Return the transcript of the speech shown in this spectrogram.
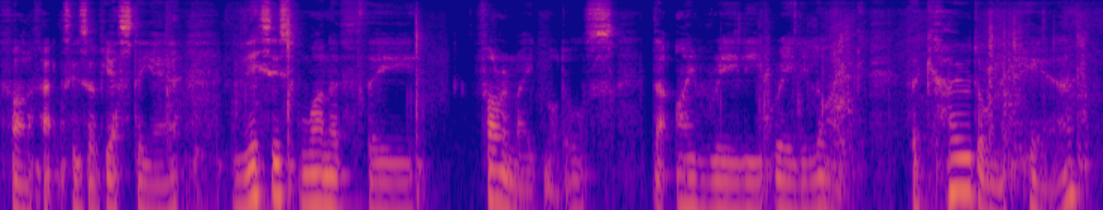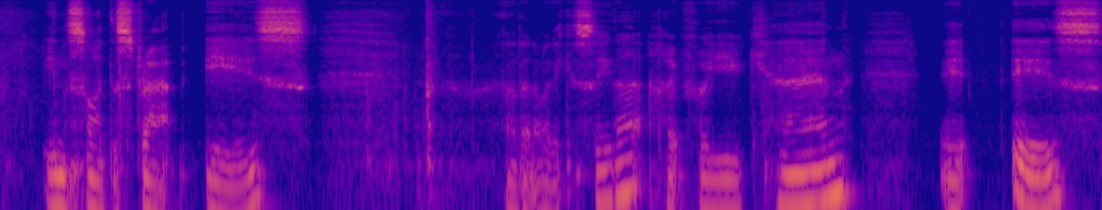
Filofaxes of yesteryear, this is one of the foreign made models that I really, really like. The code on here inside the strap is I don't know whether you can see that. Hopefully you can. It is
